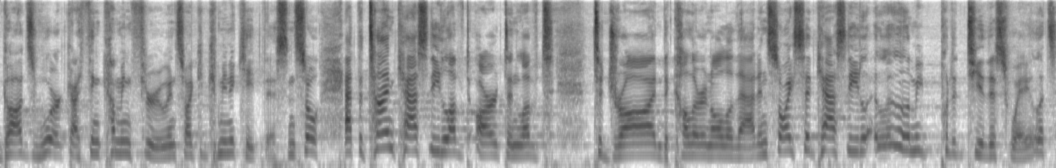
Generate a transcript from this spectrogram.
God's work, I think, coming through, and so I could communicate this. And so at the time, Cassidy loved art and loved to draw and to color and all of that. And so I said, Cassidy, let me put it to you this way. Let's,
